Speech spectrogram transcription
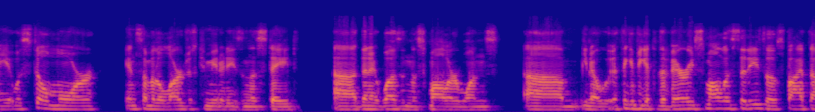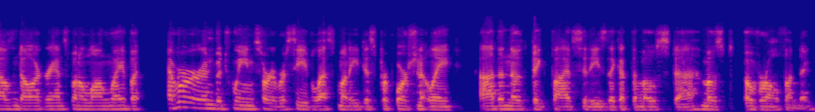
It was still more in some of the largest communities in the state uh, than it was in the smaller ones. Um, you know, I think if you get to the very smallest cities, those $5,000 grants went a long way, but everywhere in between sort of received less money disproportionately uh, than those big five cities that got the most uh, most overall funding.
